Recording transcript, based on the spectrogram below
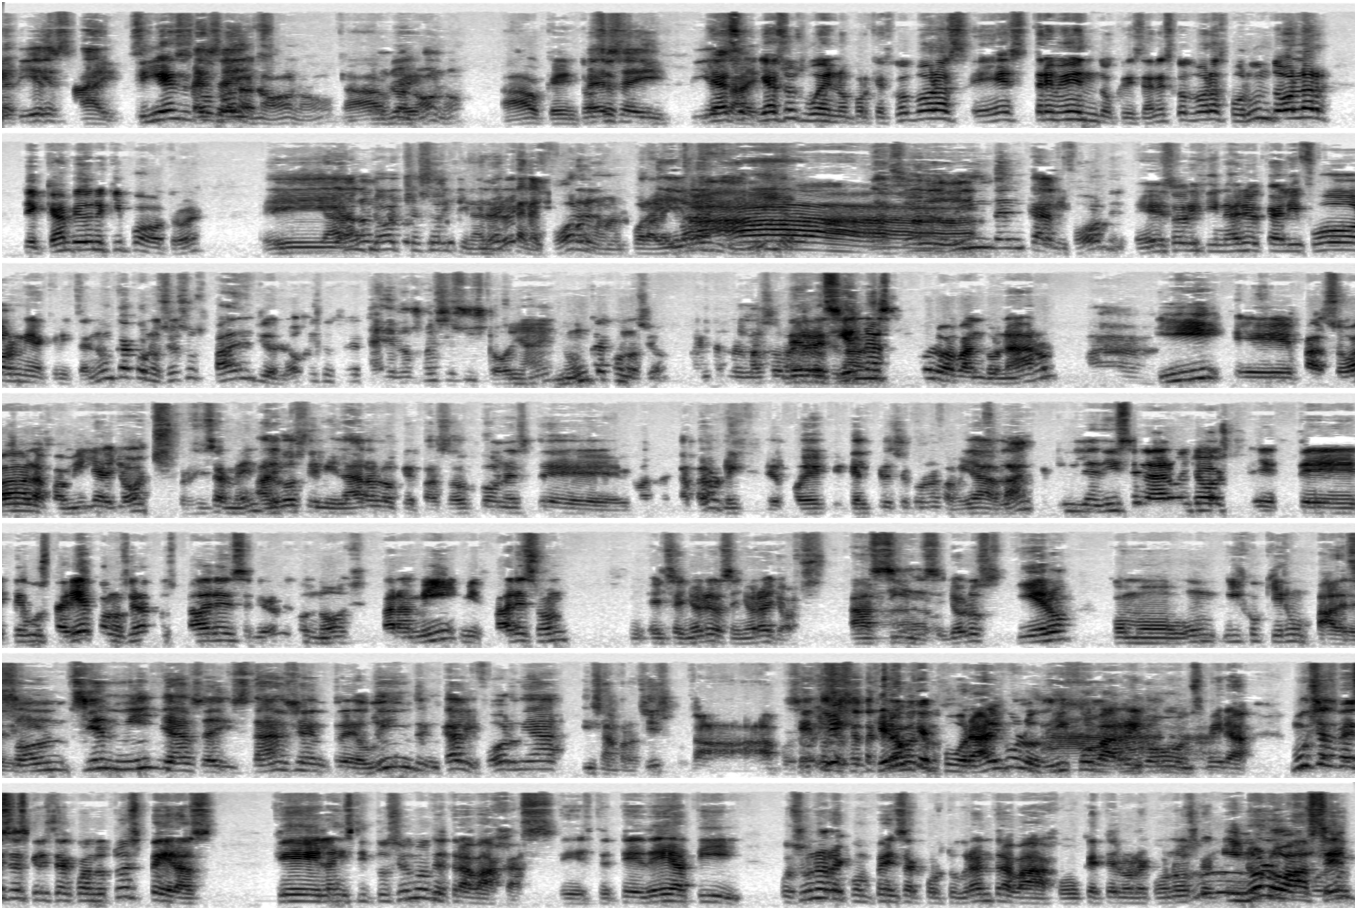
sí, es PCI, no, no, ah, yo no, no. Ah, ok. Entonces, ya, eso, es bueno, porque Scott Boras es tremendo, Cristian. Scott Boras por un dólar te cambia de un equipo a otro, ¿eh? Y Aaron George es originario de California, por ahí ah, en Linden, California. Es originario de California, Cristian. Nunca conoció a sus padres biológicos. Eh, no sé su historia, ¿eh? Nunca conoció. De recién nacido lo abandonaron y eh, pasó a la familia George, precisamente. Algo similar a lo que pasó con este Kaepernick, que fue que él creció con una familia blanca. Y le dicen a Aaron George, este, ¿te gustaría conocer a tus padres biológicos? No, para mí mis padres son el señor y la señora George. Así dice, yo los quiero como un hijo quiere un padre. Son 100 millas de distancia entre Linden, California y San Francisco. Ah, pues, creo que por algo lo dijo ah. Barry Bonds. Mira, muchas veces, Cristian, cuando tú esperas que la institución donde trabajas este, te dé a ti pues una recompensa por tu gran trabajo, que te lo reconozcan, y no lo hacen,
